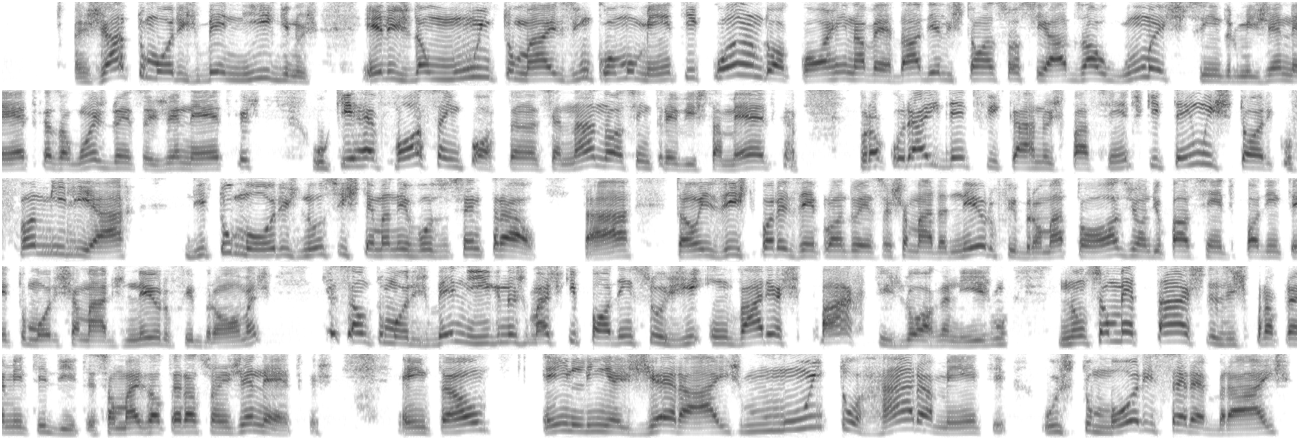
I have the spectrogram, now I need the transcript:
Já tumores benignos, eles dão muito mais incomumente e quando ocorrem, na verdade, eles estão associados a algumas síndromes genéticas, algumas doenças genéticas, o que reforça a importância na nossa entrevista médica procurar identificar nos pacientes que têm um histórico familiar de tumores no sistema nervoso central, tá? Então, existe, por exemplo, uma doença chamada neurofibromatose, onde o paciente pode ter tumores chamados neurofibromas, que são tumores benignos, mas que podem surgir em várias partes do organismo, não são metástases propriamente ditas, são mais alterações genéticas. Então, em linhas gerais, muito raramente os tumores cerebrais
